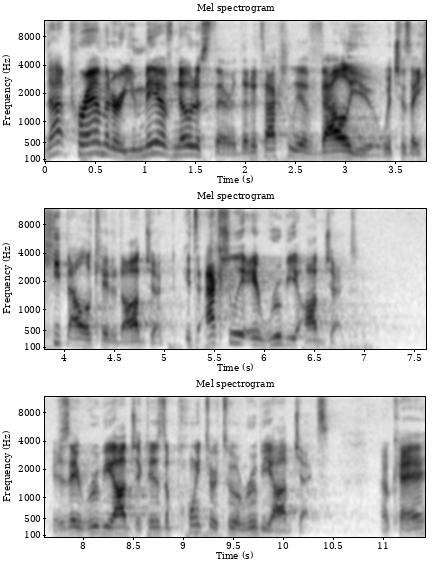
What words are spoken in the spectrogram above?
that parameter, you may have noticed there that it's actually a value, which is a heap allocated object. It's actually a Ruby object. It is a Ruby object. It is a pointer to a Ruby object. Okay?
